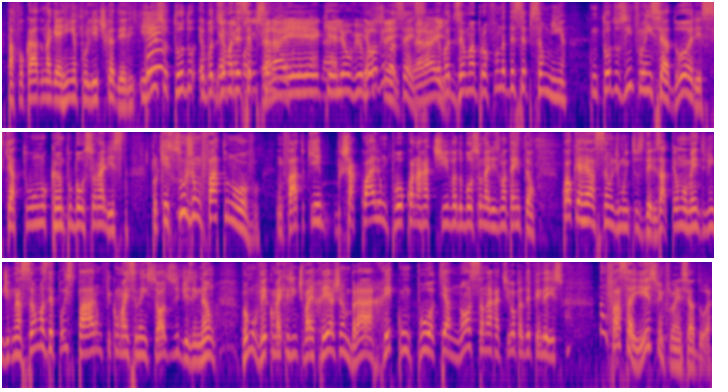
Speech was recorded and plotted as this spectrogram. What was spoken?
Está focado na guerrinha política dele. E nisso tudo, eu vou dizer uma Guerrinha decepção. política? minha. Peraí, que ele ouviu Eu ouvi vocês. vocês. Peraí. Eu vou dizer uma profunda decepção minha com todos os influenciadores que atuam no campo bolsonarista. Porque surge um fato novo. Um fato que chacoalha um pouco a narrativa do bolsonarismo até então. Qual é a reação de muitos deles? Ah, tem um momento de indignação, mas depois param, ficam mais silenciosos e dizem: não, vamos ver como é que a gente vai reajambrar, recompor aqui a nossa narrativa para defender isso. Não faça isso, influenciador.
